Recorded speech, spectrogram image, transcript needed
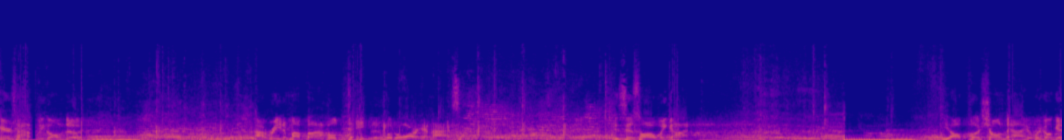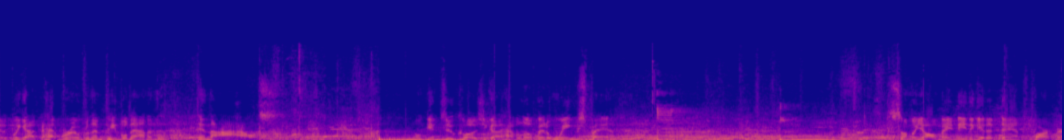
Here's how we gonna do it. I read in my Bible, David would organize them. Is this all we got? Y'all push on down here. We're gonna get. We got to have room for them people down in the in the aisles. Don't get too close. You got to have a little bit of wingspan. Some of y'all may need to get a dance partner.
